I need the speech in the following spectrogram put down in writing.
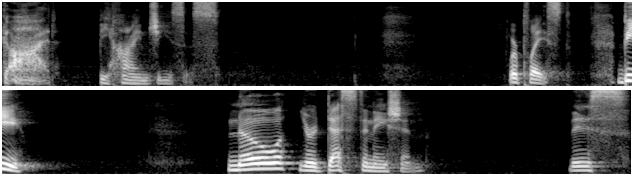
God behind Jesus. We're placed. B, know your destination. This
